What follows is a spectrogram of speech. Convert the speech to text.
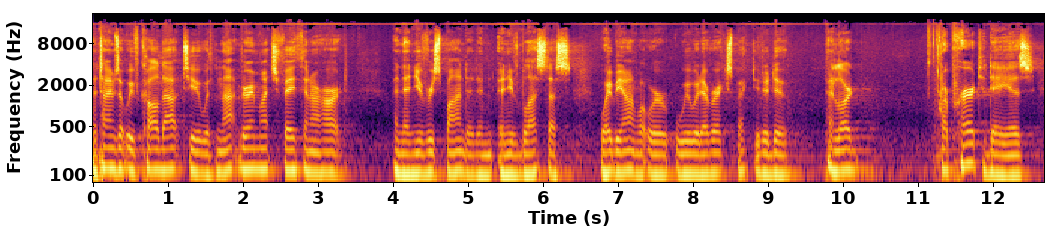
The times that we've called out to you with not very much faith in our heart, and then you've responded and, and you've blessed us way beyond what we're, we would ever expect you to do. And Lord, our prayer today is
